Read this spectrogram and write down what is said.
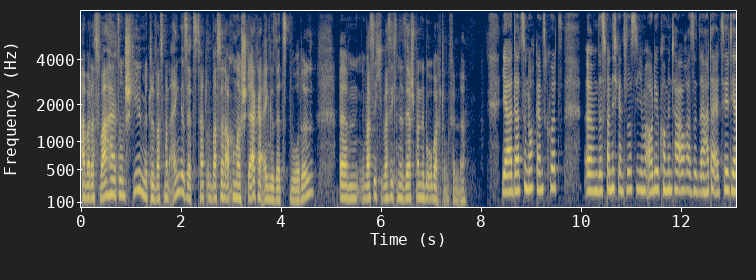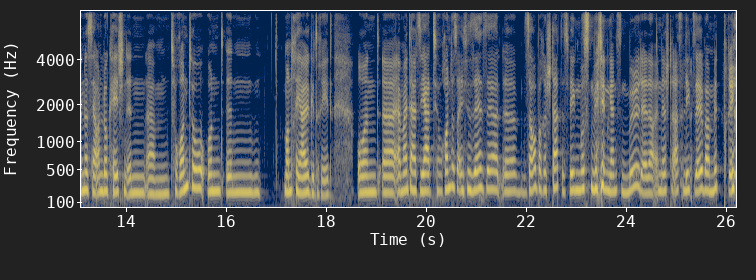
aber das war halt so ein Stilmittel, was man eingesetzt hat und was dann auch immer stärker eingesetzt wurde, ähm, was, ich, was ich eine sehr spannende Beobachtung finde. Ja, dazu noch ganz kurz. Ähm, das fand ich ganz lustig im Audiokommentar auch. Also da hat er erzählt, die haben das ja on Location in ähm, Toronto und in Montreal gedreht. Und äh, er meinte halt, ja, Toronto ist eigentlich eine sehr, sehr äh, saubere Stadt, deswegen mussten wir den ganzen Müll, der da in der Straße liegt, selber mitbringen.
